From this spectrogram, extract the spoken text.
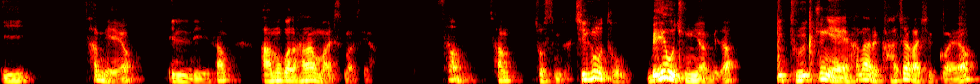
2, 3이에요. 1, 2, 3. 아무거나 하나만 말씀하세요. 3. 3 좋습니다. 지금부터 매우 중요합니다. 이 둘 중에 하나를 가져가실 거예요.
